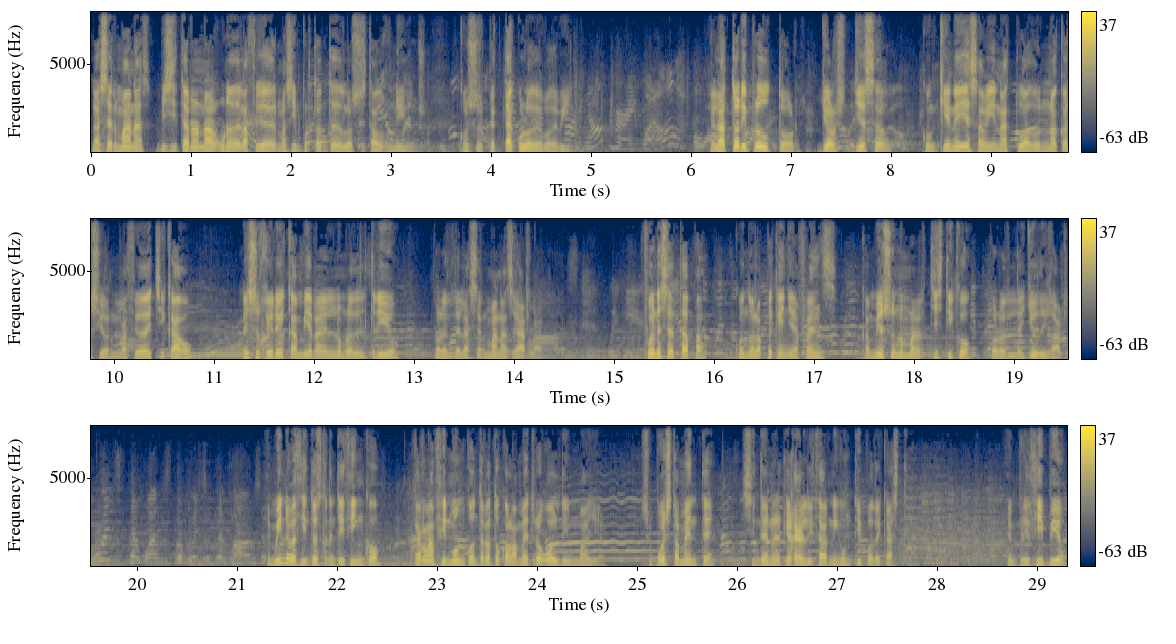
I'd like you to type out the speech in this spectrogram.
las hermanas visitaron algunas de las ciudades más importantes de los Estados Unidos, con su espectáculo de vodevil. El actor y productor George Jessel, con quien ellas habían actuado en una ocasión en la ciudad de Chicago, le sugirió que cambiaran el nombre del trío por el de las hermanas Garland. Fue en esa etapa cuando la pequeña Friends cambió su nombre artístico por el de Judy Garland. En 1935, Garland firmó un contrato con la Metro Goldwyn Mayer, supuestamente sin tener que realizar ningún tipo de casting. En principio,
